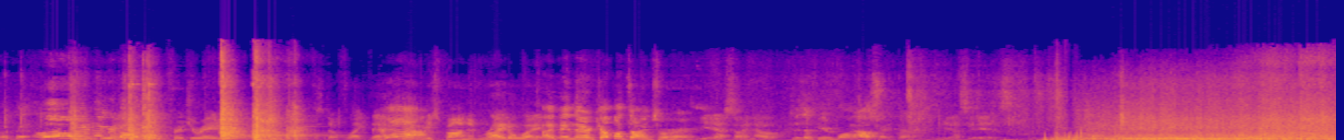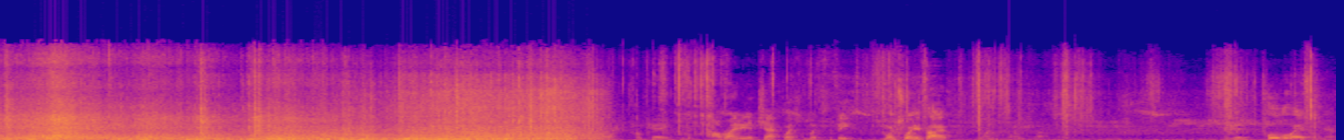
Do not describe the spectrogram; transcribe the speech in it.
Okay. Oh, I know your uh, daughter. refrigerator, stuff like that. Yeah. You responded right away. I've been there a couple times for her. Yes, I know. This is a beautiful house right there. Yes, it is. Okay, I'll write you a check. What's, what's the fee? 125. One twenty-five. You did pull away from here.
